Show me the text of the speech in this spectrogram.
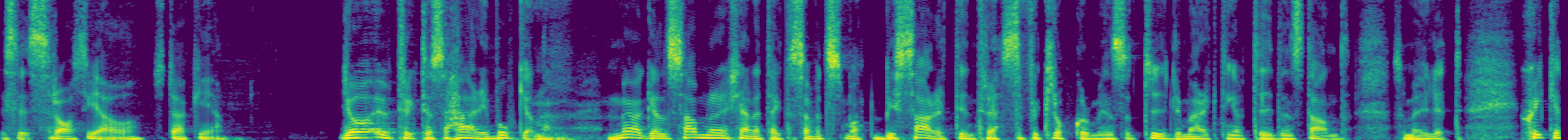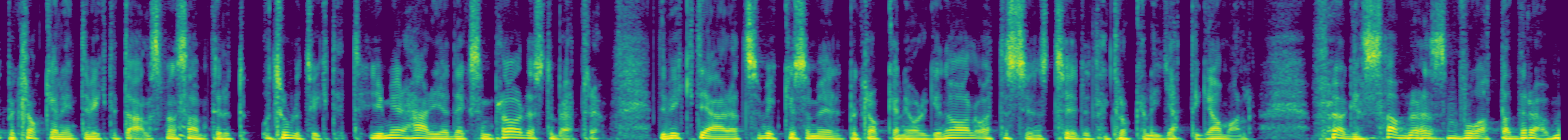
Precis. trasiga och stökiga. Jag uttryckte så här i boken. Mögelsamlaren kännetecknas av ett smått bisarrt intresse för klockor med en så tydlig märkning av tidens stand som möjligt. Skicket på klockan är inte viktigt alls, men samtidigt otroligt viktigt. Ju mer härjade exemplar, desto bättre. Det viktiga är att så mycket som möjligt på klockan är original och att det syns tydligt att klockan är jättegammal. Mögelsamlarens våta dröm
